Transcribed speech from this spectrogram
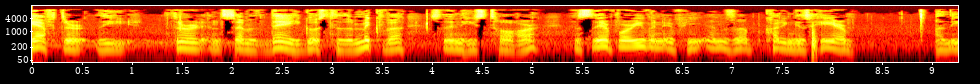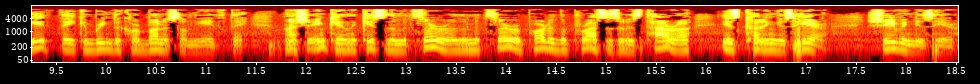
after the third and seventh day, he goes to the mikveh, so then he's Tahar. And so therefore, even if he ends up cutting his hair on the eighth day can bring the korbanos on the eighth day. Masha Inke, in the case of the Metzera, the Metzera, part of the process of his Tara is cutting his hair, shaving his hair.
